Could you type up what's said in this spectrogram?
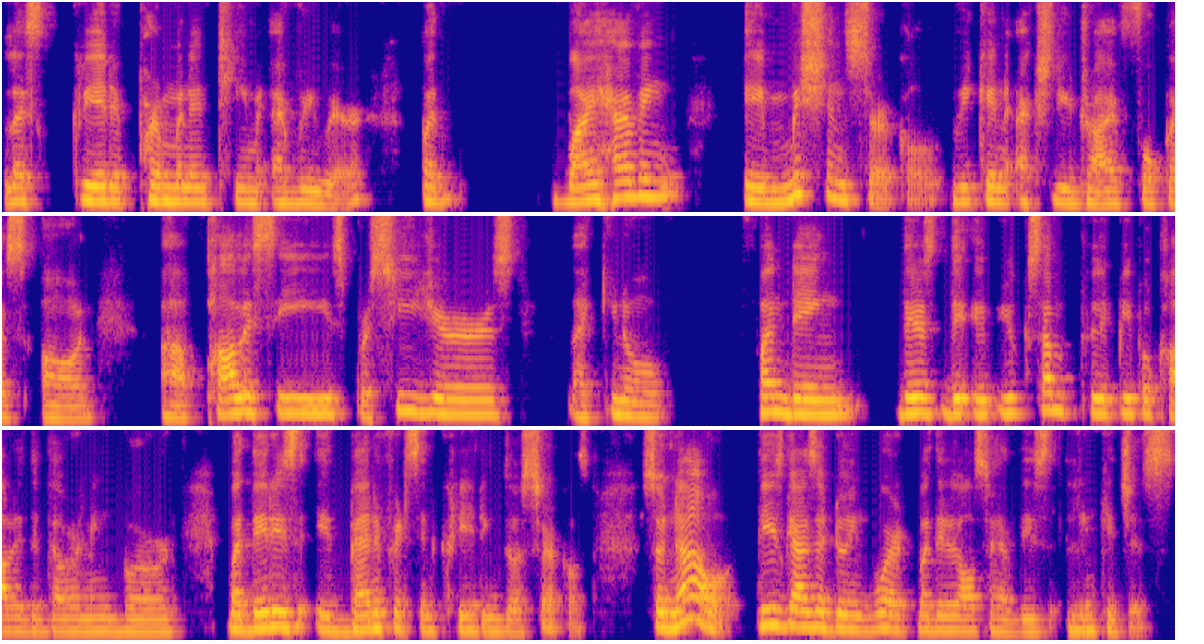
let's create a permanent team everywhere. But by having a mission circle, we can actually drive focus on uh, policies, procedures, like, you know, funding there's the, you, some people call it the governing board, but there is it benefits in creating those circles. So now these guys are doing work, but they also have these linkages.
